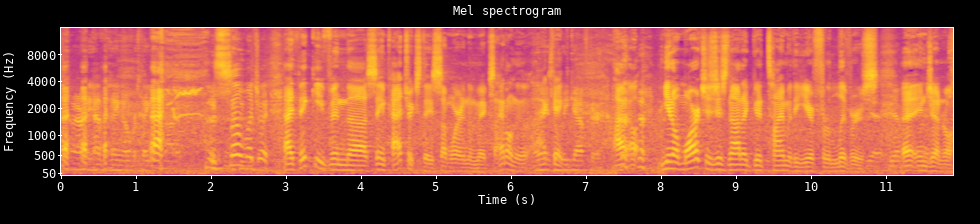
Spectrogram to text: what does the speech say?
I already have a hangover thinking about it. So much. I think even uh, St. Patrick's Day somewhere in the mix. I don't know. I I can't. week after. I, uh, you know, March is just not a good time of the year for livers Yeah, uh, in general.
